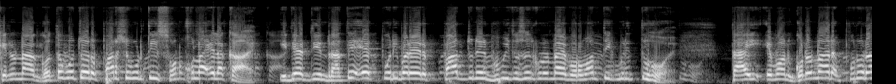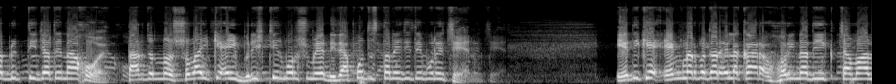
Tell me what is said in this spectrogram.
কেননা গত বছর পার্শ্ববর্তী সনখোলা এলাকায় ঈদের দিন রাতে এক পরিবারের পাঁচ জনের ভূমিধসের ঘটনায় মর্মান্তিক মৃত্যু হয়। তাই এমন ঘটনার পুনরাবৃত্তি যাতে না হয়, তার জন্য সবাইকে এই বৃষ্টির মরশুমে নিরাপদ স্থানে যেতে বলেছেন। এদিকে এংলার বাজার এলাকার হরিনাদিক, চামাল,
